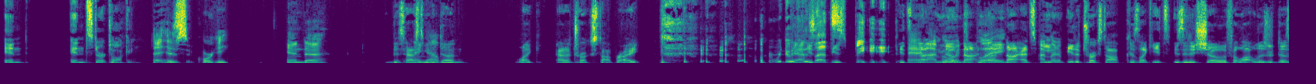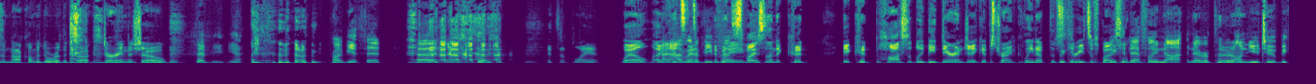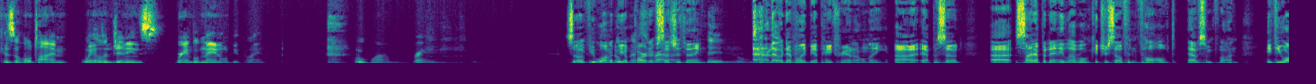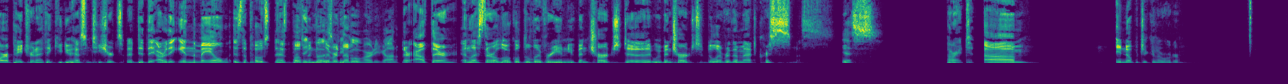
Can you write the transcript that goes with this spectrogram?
and, and start talking. Pet his corgi, and uh, this has Hang to be out? done like at a truck stop, right? we're doing Yeah. this It's- at it's- speed. It's And not, I'm no, going to not, play- not, not at speed. I'm gonna- at a truck stop because like it's is it a show if a lot lizard doesn't knock on the door of the truck during the show? that'd be yeah, It'd probably be a fed. Uh, it's a plan. Well, I, And it's- I'm gonna be if playing- it's Spiceland, it could it could possibly be Darren Jacobs trying to clean up the We could- streets of Spiceland. we could definitely not never put it on YouTube because the whole time Waylon Jennings Ramble Man will be playing. Oh, I'm a ram- so if you want to be a part of such a thing, that would definitely be a Patreon only uh, episode. Uh, sign up at any level, get yourself involved, have some fun. if you are a patron, I think you do have some T-shirts. Uh, did they? Are they in the mail? Is the post has the I think postman most delivered people them? have already got them. They're out there, unless they're a local delivery, and you've been charged to. We've been charged to deliver them at Christmas. Yes. All right. Um, in no particular order.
